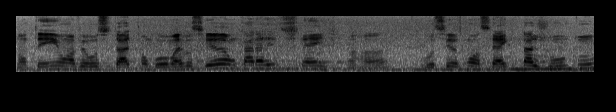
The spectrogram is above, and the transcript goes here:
não tem uma velocidade tão boa, mas você é um cara resistente. Você consegue estar junto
